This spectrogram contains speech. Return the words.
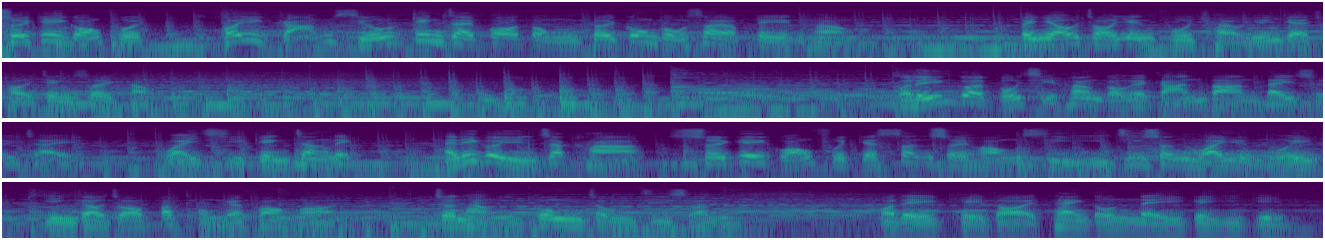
税基广阔可以减少经济波动对公共收入嘅影响并有助应付长远嘅财政需求。我哋应该保持香港嘅简单低税制维持竞争力。喺呢个原则下税基广阔嘅新税项事宜咨询委员会研究咗不同嘅方案进行公众咨询。我哋期待听到你嘅意见。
